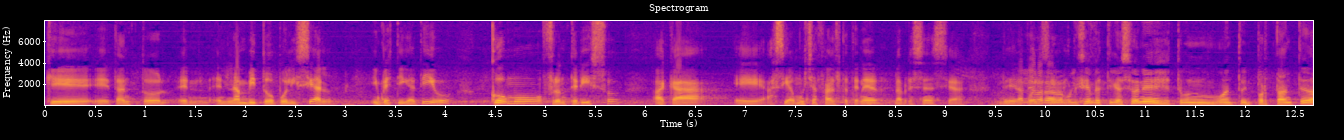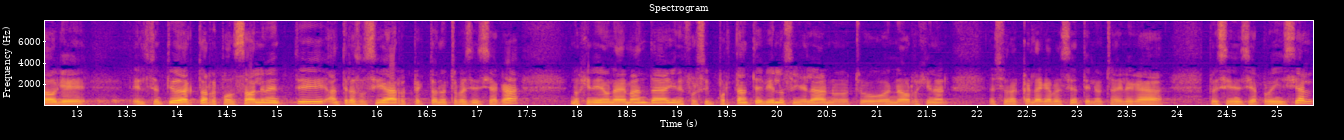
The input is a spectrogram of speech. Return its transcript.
que eh, tanto en el ámbito policial, investigativo como fronterizo, acá eh, hacía mucha falta tener la presencia de la policía. Para la Policía de Investigaciones este es un momento importante, dado que el sentido de actuar responsablemente ante la sociedad respecto a nuestra presencia acá nos genera una demanda y un esfuerzo importante, bien lo señalaba nuestro gobernador regional, el señor alcalde acá presente y nuestra delegada presidencial provincial.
